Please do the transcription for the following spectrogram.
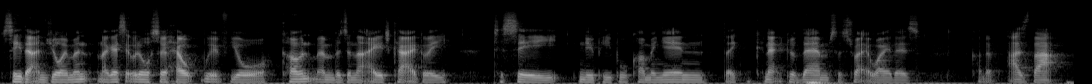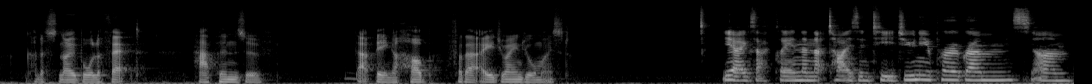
see that enjoyment. And i guess it would also help with your current members in that age category to see new people coming in. They can connect with them. So straight away there's kind of as that kind of snowball effect happens of that being a hub for that age range almost. Yeah exactly. And then that ties into your junior programs. Um,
